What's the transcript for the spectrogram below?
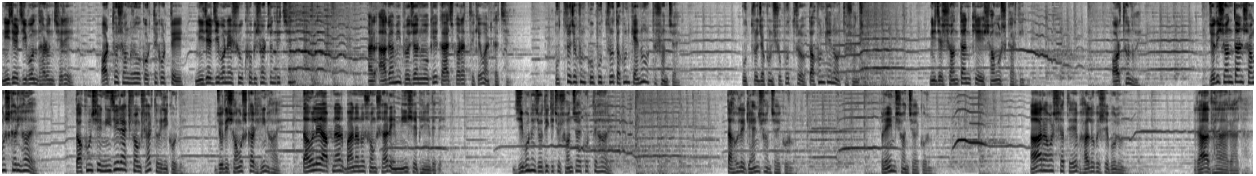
নিজের জীবন ধারণ ছেড়ে অর্থ সংগ্রহ করতে করতে নিজের জীবনের সুখ বিসর্জন দিচ্ছেন? আর আগামী প্রজন্মকে কাজ করার থেকেও আটকাচ্ছেন। পুত্র যখন কুপুত্র, তখন কেন অর্থ সঞ্চয়? পুত্র যখন সুপুত্র, তখন কেন অর্থ সঞ্চয়? নিজের সন্তানকে সংস্কার দিন। অর্থ নয়। যদি সন্তান সংস্কারী হয়, তখন সে নিজের এক সংসার তৈরি করবে। যদি সংস্কারহীন হয়, তাহলে আপনার বানানো সংসার এমনিই সে ভেঙে দেবে। জীবনে যদি কিছু সঞ্চয় করতে হয়, তাহলে জ্ঞান সঞ্চয় করুন, প্রেম সঞ্চয় করুন, আর আমার সাথে ভালোবেসে বলুন, রাধা রাধা।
